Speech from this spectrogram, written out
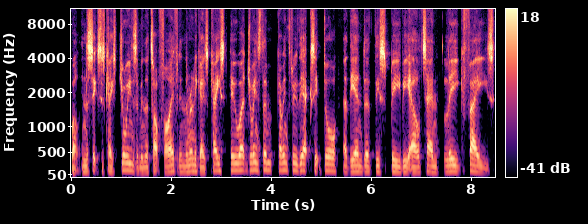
well, in the Sixers case, joins them in the top five, and in the Renegades case, who uh, joins them going through the exit door at the end of this BBL 10 league phase.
